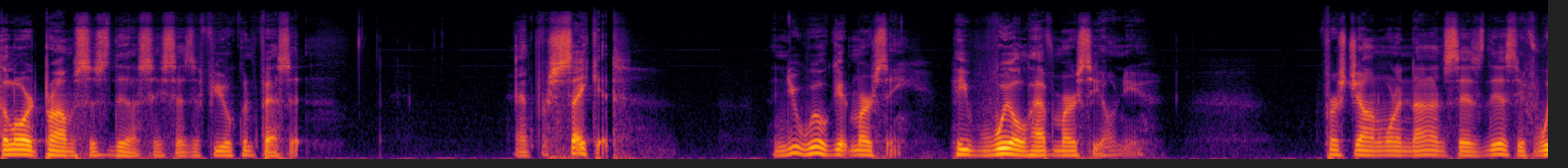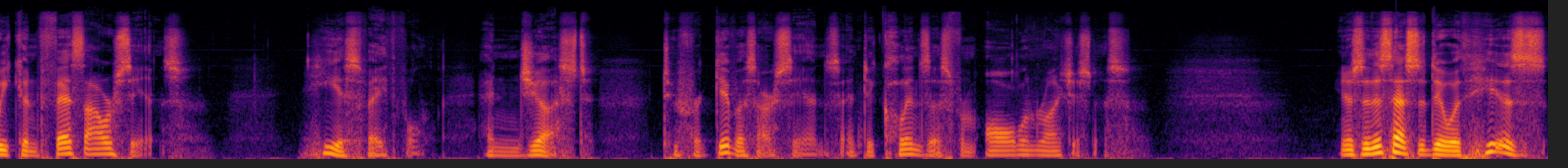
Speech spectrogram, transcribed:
The Lord promises this. He says, if you'll confess it, and forsake it, and you will get mercy. He will have mercy on you. 1 John 1 and 9 says this If we confess our sins, He is faithful and just to forgive us our sins and to cleanse us from all unrighteousness. You know, so this has to deal with His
